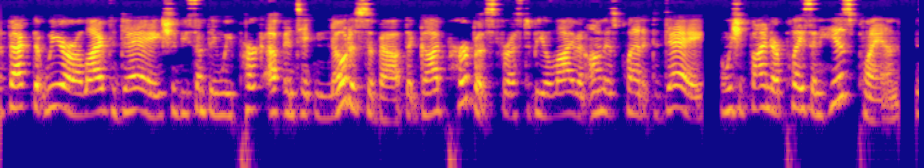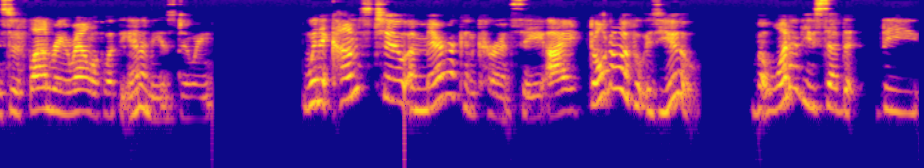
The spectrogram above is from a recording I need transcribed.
the fact that we are alive today should be something we perk up and take notice about that God purposed for us to be alive and on this planet today. And we should find our place in His plan instead of floundering around with what the enemy is doing. When it comes to American currency, I don't know if it was you, but one of you said that the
